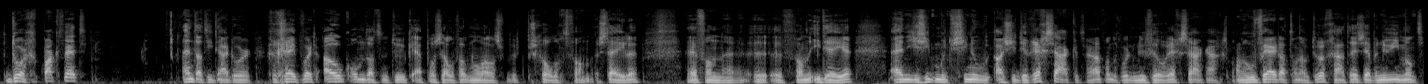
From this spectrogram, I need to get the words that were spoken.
doorgepakt werd. En dat hij daardoor gegrepen wordt. Ook omdat natuurlijk Apple zelf ook nog wel eens beschuldigd van stelen. Hè, van, uh, van ideeën. En je ziet, moet zien hoe, als je de rechtszaken gaat. Want er worden nu veel rechtszaken aangespannen. Hoe ver dat dan ook teruggaat. Hè. Ze hebben nu iemand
